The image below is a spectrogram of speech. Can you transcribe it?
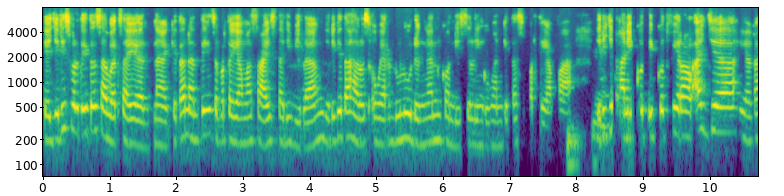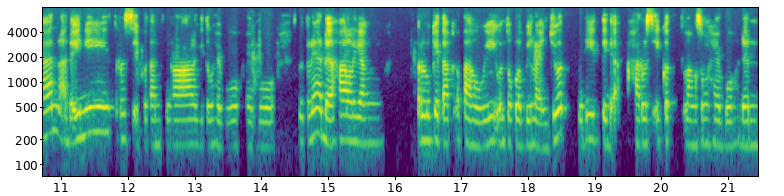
Ya, jadi seperti itu sahabat saya. Nah, kita nanti seperti yang Mas Rais tadi bilang, jadi kita harus aware dulu dengan kondisi lingkungan kita seperti apa. Hmm. Jadi jangan ikut-ikut viral aja, ya kan? Ada ini terus ikutan viral gitu, heboh-heboh. Sebetulnya ada hal yang perlu kita ketahui untuk lebih lanjut, jadi tidak harus ikut langsung heboh dan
